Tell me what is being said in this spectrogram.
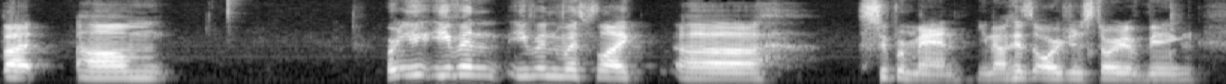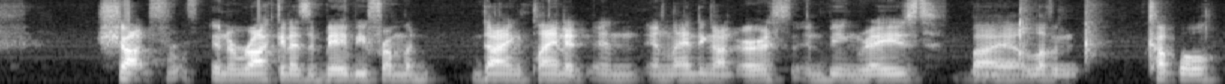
but um or e- even even with like uh superman you know his origin story of being shot f- in a rocket as a baby from a dying planet and and landing on earth and being raised by a loving couple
